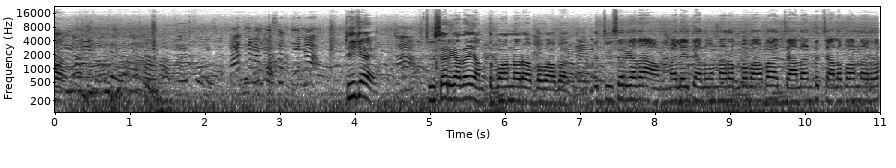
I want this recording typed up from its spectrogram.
బా. ఠీకే చూశారు కదా ఎంత బాగున్నారో అబ్బా బాబా. చూశారు కదా అమ్మాయిలు అయితే ఎలా ఉన్నారు అబ్బా బాబా. చాలా అంటే చాలా బాగున్నారు.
